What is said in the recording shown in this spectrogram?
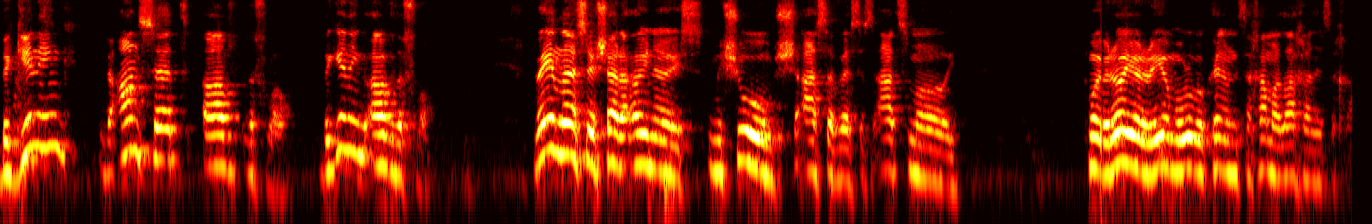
beginning the onset of the flow, beginning of the flow. ואין לעשר שאר האוינוס משום שעס הווסס עצמוי, כמו ברוי ראיו מרו בכהן ניצחם על אחר ניצחם.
